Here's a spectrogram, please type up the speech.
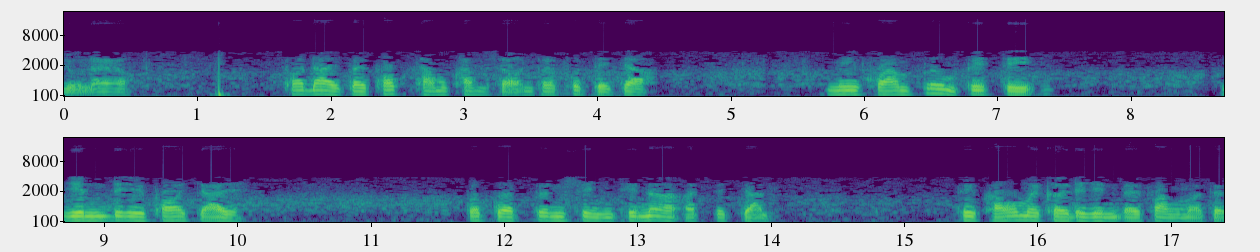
อยู่แล้วเพราะได้ไปพบธรรมคำสอนพระพุทธเจ้า มีความปลื้มปิติ ยินดีพอใจ ปรากฏเป็นสิ่งที่น่าอัศจรรย์ที่เขาไม่เคยได้ยินได้ฟังมาแต่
